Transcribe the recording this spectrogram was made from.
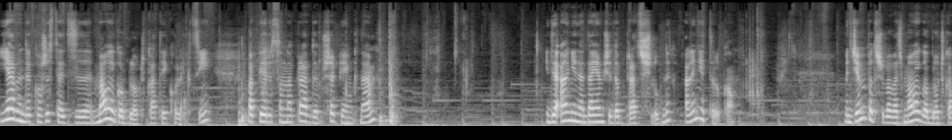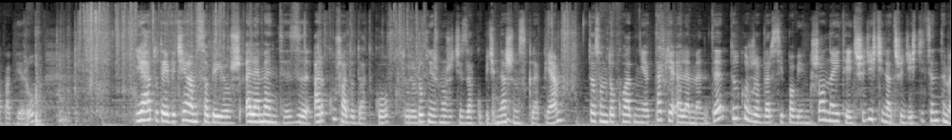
Ja będę korzystać z małego bloczka tej kolekcji. Papiery są naprawdę przepiękne. Idealnie nadają się do prac ślubnych, ale nie tylko. Będziemy potrzebować małego bloczka papierów, ja tutaj wycięłam sobie już elementy z arkusza dodatków, który również możecie zakupić w naszym sklepie. To są dokładnie takie elementy, tylko że w wersji powiększonej, tej 30 na 30 cm.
